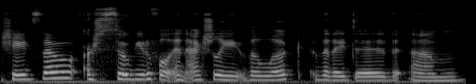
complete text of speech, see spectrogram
shades though are so beautiful and actually the look that I did um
